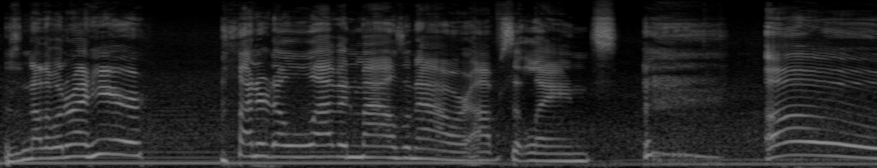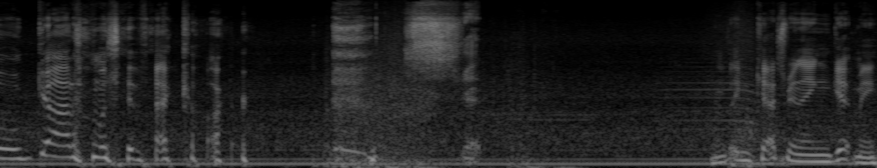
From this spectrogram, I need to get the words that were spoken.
There's another one right here. 111 miles an hour, opposite lanes. Oh, God, I almost hit that car. Shit. If they can catch me, they can get me.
